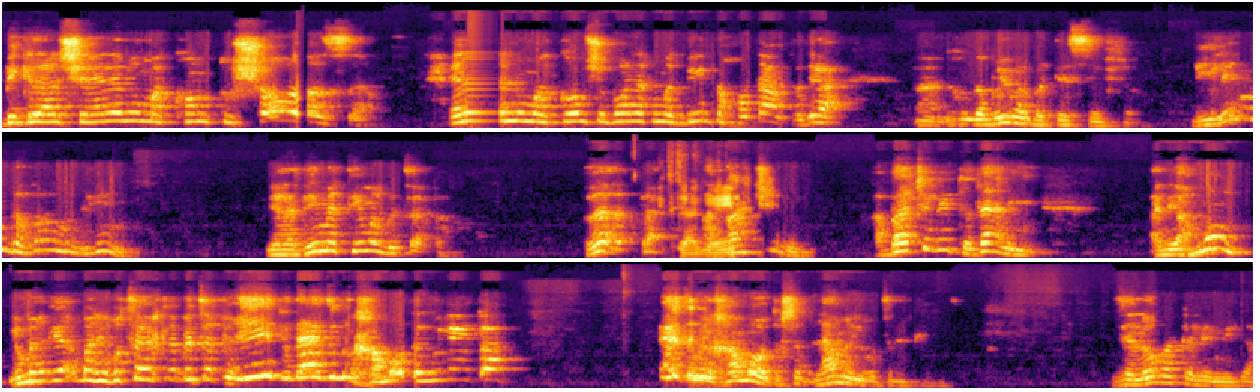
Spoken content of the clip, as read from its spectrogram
בגלל שאין לנו מקום to show ourselves. אין לנו מקום שבו אנחנו מטביעים את החותם, אתה יודע, אנחנו מדברים על בתי ספר. גילינו דבר מדהים, ילדים מתים על בית ספר. הבת שלי, הבת שלי, אתה יודע, אני, אני המום, היא אומרת לי, אבא, אני רוצה ללכת לבית ספר, היא, אתה יודע איזה מלחמות היו לי איתה? איזה מלחמות. עכשיו, למה היא רוצה ללכת לבית ספר? זה לא רק הלמידה.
